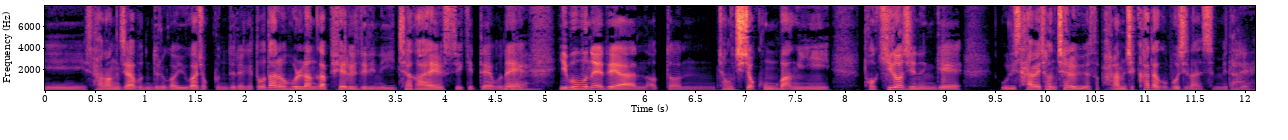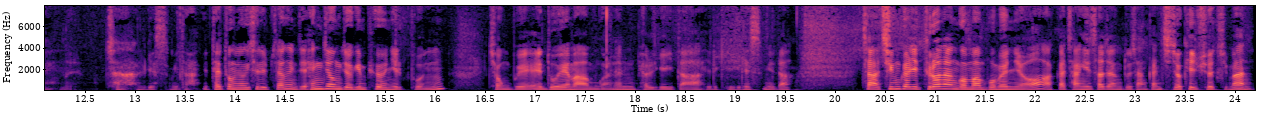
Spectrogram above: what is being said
이 사망자분들과 유가족분들에게 또 다른 혼란과 피해를 드리는 2차 가해일 수 있기 때문에 네. 이 부분에 대한 어떤 정치적 공방이 더 길어지는 게 우리 사회 전체를 위해서 바람직하다고 보진 않습니다. 네. 네. 자, 알겠습니다. 대통령실 입장은 이제 행정적인 표현일 뿐 정부의 애도의 마음과는 별개이다. 이렇게 얘기를 했습니다. 자, 지금까지 드러난 것만 보면요. 아까 장 이사장도 잠깐 지적해 주셨지만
